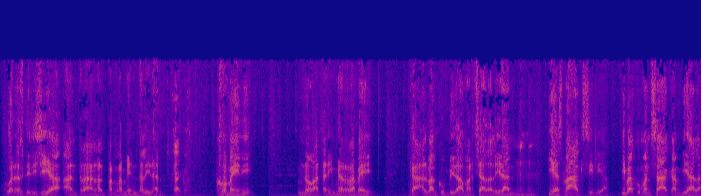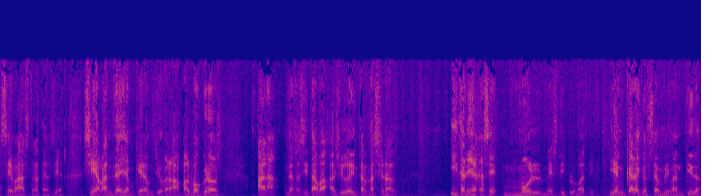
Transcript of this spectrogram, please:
quan es dirigia a entrar en el Parlament de l'Iran. Clar, clar. Khomeini no va tenir més remei que el van convidar a marxar de l'Iran i es va exiliar. I va començar a canviar la seva estratègia. Si abans dèiem que era un tio que anava pel boc gros, ara necessitava ajuda internacional. I tenia que ser molt més diplomàtic. I encara que us sembli mentida,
